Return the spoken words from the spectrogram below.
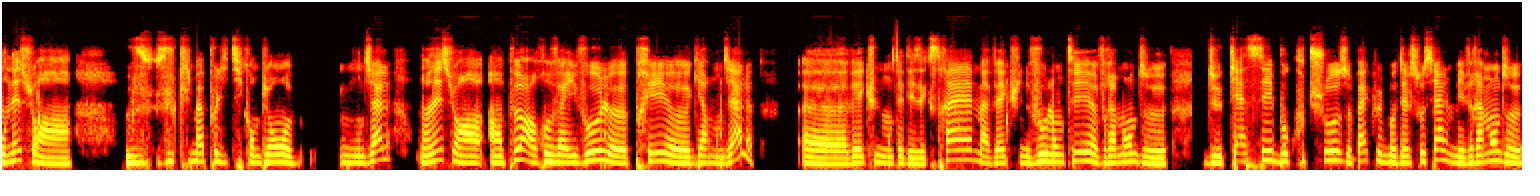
on est sur un, vu le climat politique ambiant euh, mondial, on est sur un, un peu un revival euh, pré-guerre mondiale. Euh, avec une montée des extrêmes, avec une volonté euh, vraiment de, de casser beaucoup de choses, pas que le modèle social, mais vraiment de,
